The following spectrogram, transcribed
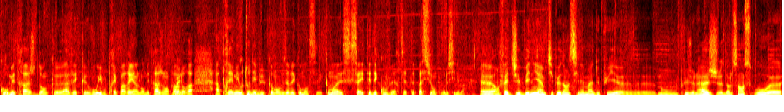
courts-métrages donc euh, avec vous et vous préparez un long métrage. On en parlera après. Mais au tout début, comment vous avez commencé? Comment est-ce que ça a été découvert cette passion pour le cinéma? Euh, en fait, j'ai baigné un petit peu dans le cinéma depuis euh, mon plus jeune âge, dans le sens où euh,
